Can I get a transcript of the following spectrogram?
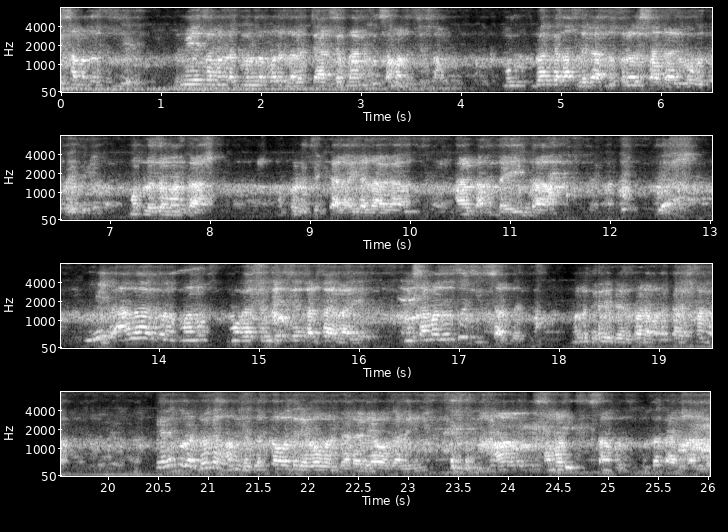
समाजाचं गेले तुम्ही याचं म्हणलं म्हणलं बरं झालं. चार शब्द आणखी समाजाचे सांगू. मग डोक्यात असलं का? दुसरं साधारण बघत पाहिजे मग आपलं जमान का? मग थोडं चिटकायला जागा. हा का? हंदा येईल का मी आला माणूस मग संदेश करताय आहे आणि समाजाचंच हिस्सा आहे. मला घरी घर पडा मला काय सांगा. त्याने तुला डोक्यात आणून घेतलं का तरी बाबा भेटायला यावं का नाही? हा समाज सांगतो तुझं काय चाललं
